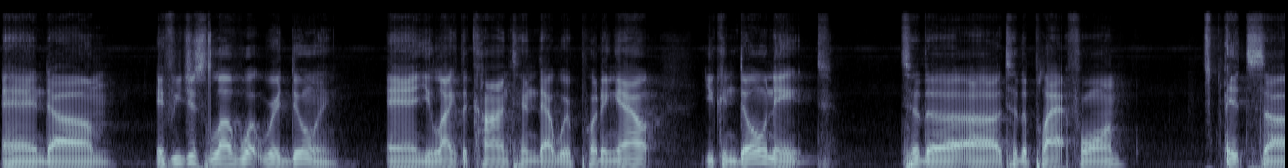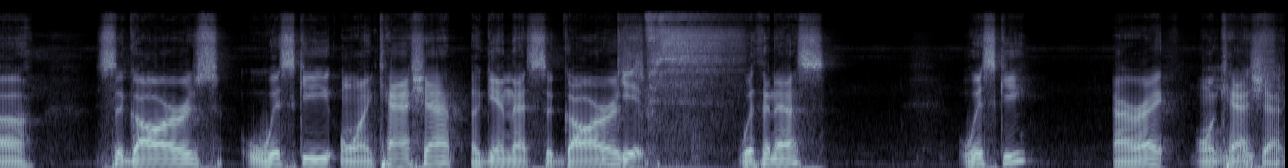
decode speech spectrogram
And um, if you just love what we're doing and you like the content that we're putting out, you can donate to the uh, to the platform. It's uh, cigars whiskey on Cash App. Again, that's cigars Gifts. with an S, whiskey. All right, on Cash App.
